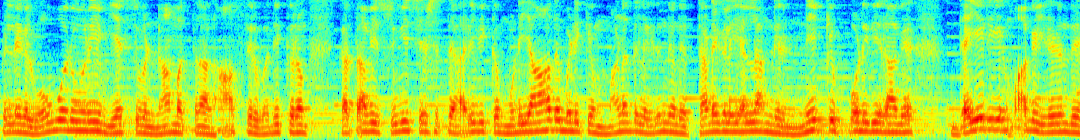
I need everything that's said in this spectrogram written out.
பிள்ளைகள் ஒவ்வொருவரையும் இயேசுவின் நாமத்தினால் ஆசிர்வதிக்கிறோம். கர்த்தாவை சுவிசேஷத்தை அறிவிக்க முடியாதபடிக்கு மனதில் இருந்த அந்த தடைகளை எல்லாம் நீர் நீக்கி போடுவீராக. தைரியமாக எழுந்து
